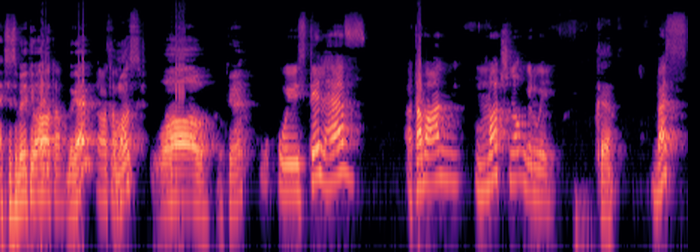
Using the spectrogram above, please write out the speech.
accessibility آه طبعا. بجد؟ آه في طبعا مصر؟ wow. okay. We still have طبعا much longer way. okay بس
